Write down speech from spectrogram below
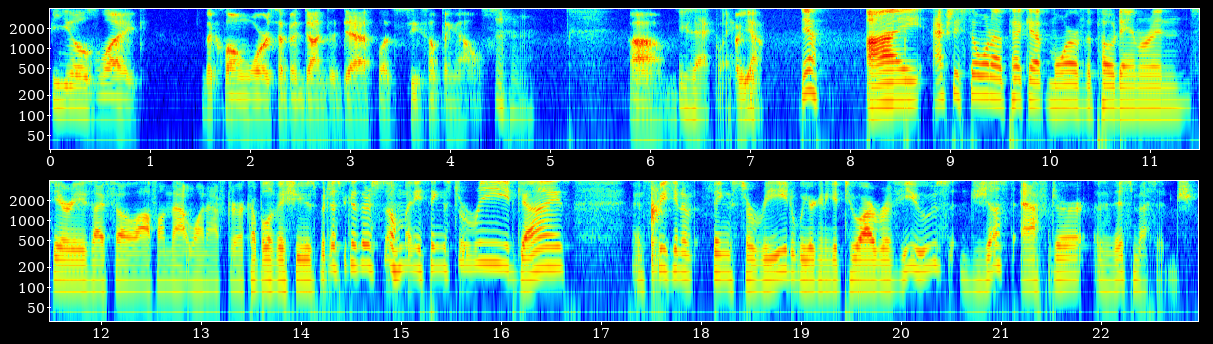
feels like the Clone Wars have been done to death. Let's see something else. Mm-hmm. Um, exactly. But yeah. Yeah. I actually still want to pick up more of the Poe Dameron series. I fell off on that one after a couple of issues, but just because there's so many things to read, guys. And speaking of things to read, we are going to get to our reviews just after this message.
